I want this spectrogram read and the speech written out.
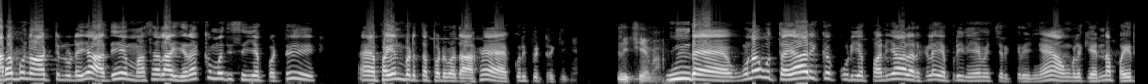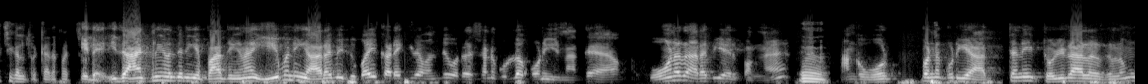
அரபு நாட்டினுடைய அதே மசாலா இறக்குமதி செய்யப்பட்டு பயன்படுத்தப்படுவதாக குறிப்பிட்டிருக்கீங்க. நிச்சயமா. இந்த உணவு தயாரிக்கக்கூடிய பணியாளர்களை எப்படி நியமிச்சிருக்கிறீங்க? அவங்களுக்கு என்ன பயிற்சிகள் இருக்கு அதை பற்றி இல்ல இது ஆக்சுவலி வந்து நீங்க பாத்தீங்கன்னா ஈவன் நீங்க அரபி துபாய் கடைக்குல வந்து ஒரு ரெஸ்டாரண்ட் உள்ள போனீங்கன்னாக்க ஓனர் அரபியா இருப்பாங்க. அங்க ஒர்க் பண்ணக்கூடிய அத்தனை தொழிலாளர்களும்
